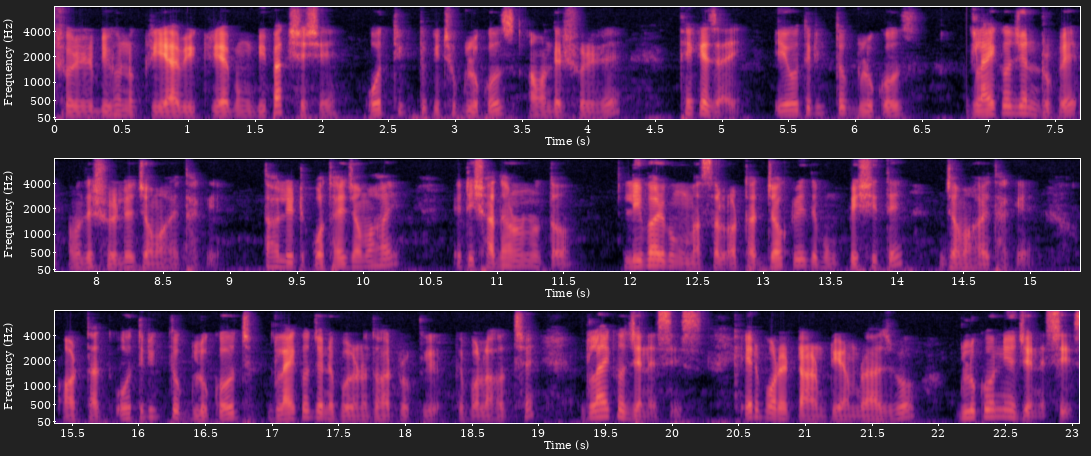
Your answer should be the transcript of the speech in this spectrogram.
শরীরের বিভিন্ন ক্রিয়া, বিক্রিয়া এবং বিপাক শেষে অতিরিক্ত কিছু গ্লুকোজ আমাদের শরীরে থেকে যায়। এই অতিরিক্ত গ্লুকোজ গ্লাইকোজেন রূপে আমাদের শরীরে জমা হয়ে থাকে। তাহলে এটি কোথায় জমা হয়? এটি সাধারণত লিভার এবং মাসল অর্থাৎ যকৃৎ এবং পেশিতে জমা হয়ে থাকে। অর্থাৎ অতিরিক্ত গ্লুকোজ গ্লাইকোজেনে পরিণত হওয়ার প্রক্রিয়াকে বলা হচ্ছে গ্লাইকোজেনেসিস। এরপরের টার্মটি আমরা আসব গ্লুকোনিওজেনেসিস।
